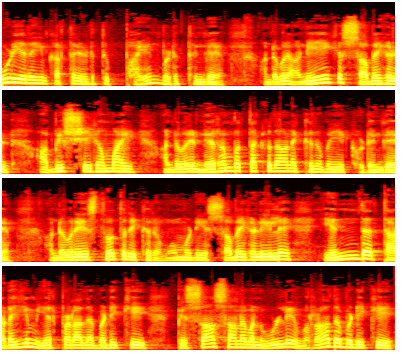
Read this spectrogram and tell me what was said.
ஊழியரையும் கர்த்தர் எடுத்து பயன்படுத்துங்க. அண்டவரே அநேக சபைகள் அபிஷேகமாய் அண்டவரே நிரம்பத்தக்கதான கிருபையை கொடுங்க. அண்டவரே ஸ்தோத்தரிக்கிறோம். உம்முடைய சபைகளிலே எந்த தடையும் ஏற்படாதபடிக்கு பிசாசானவன் உள்ளே வராதபடிக்கு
